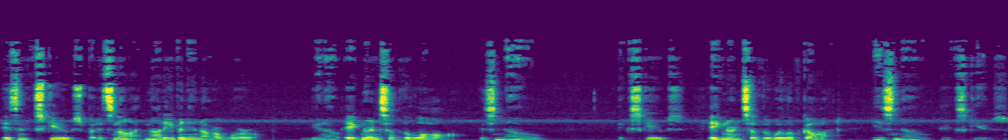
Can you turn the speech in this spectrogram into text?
is an excuse, but it's not. Not even in our world. You know, ignorance of the law is no excuse. Ignorance of the will of God is no excuse.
